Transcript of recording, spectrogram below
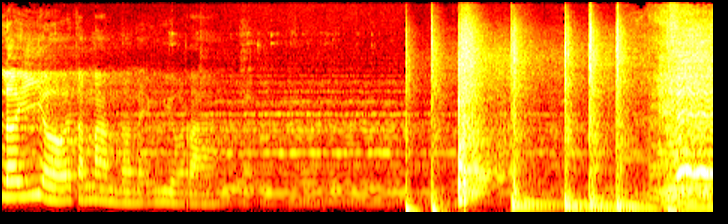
Lo iya tenan to nek ora. Karang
